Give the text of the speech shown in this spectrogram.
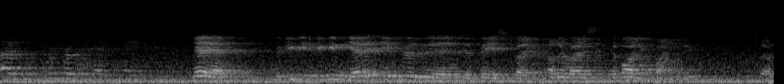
I was looking for the head. Yeah, yeah. If you if you can get it, aim for the, the face, but otherwise the body's fine too. So.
